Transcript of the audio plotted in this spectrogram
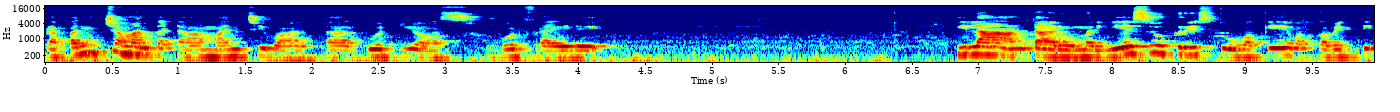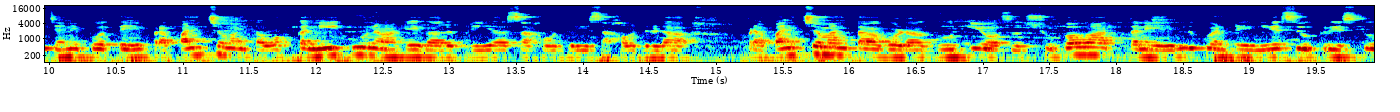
ప్రపంచమంతటా మంచి వార్త గుడ్ న్యూస్ గుడ్ ఫ్రైడే. ఇలా అంటారు. మరి యేసుక్రీస్తు ఒకే ఒక్క వ్యక్తి చనిపోతే ప్రపంచమంతా ఒక్క నీకు నాకే కాదు ప్రియ సహోదరి సహోదరుడా. ప్రపంచమంతా కూడా గుడ్ న్యూస్ శుభవార్తనే. ఎందుకంటే యేసుక్రీస్తు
